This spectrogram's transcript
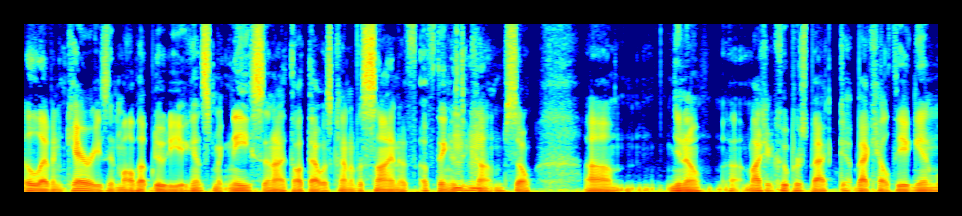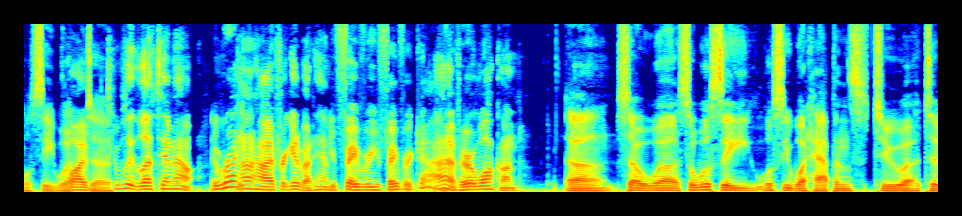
11 carries in mob up duty against McNeese, and I thought that was kind of a sign of, of things to come. So, um, you know, uh, Micah Cooper's back back healthy again. We'll see what Oh, I uh, completely left him out. Right. I don't know how I forget about him. your favorite your favorite I guy. don't know, favorite walk on. Uh, so uh, so we'll see we'll see what happens to uh, to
